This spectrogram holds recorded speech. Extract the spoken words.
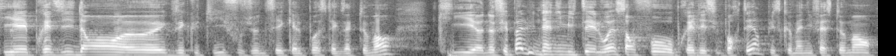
qui est président euh, exécutif ou je ne sais quel poste exactement, qui euh, ne fait pas l'unanimité, loin s'en faut auprès des supporters, puisque manifestement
